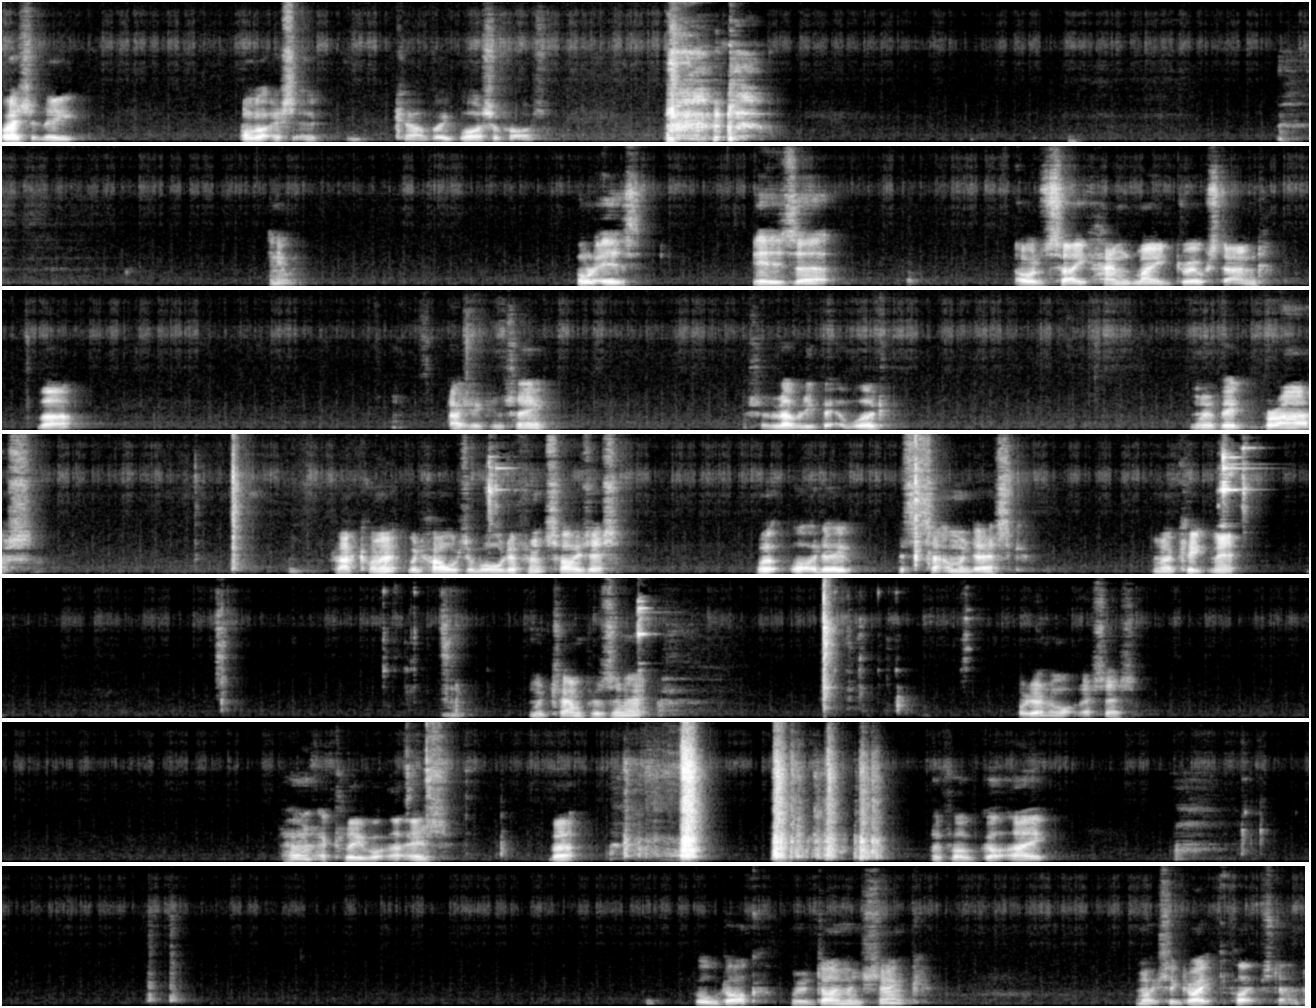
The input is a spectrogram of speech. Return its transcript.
Basically I got this at a car boot, what a surprise. Anyway. All it is is uh, I would say handmade drill stand but, as you can see, it's a lovely bit of wood with a big brass plaque on it with holes of all different sizes. Well, what I do is sit on my desk and I keep my my tampers in it. I don't know what this is. Haven't a clue what that is, but if I've got a bulldog with a diamond shank, makes a great pipe stand.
